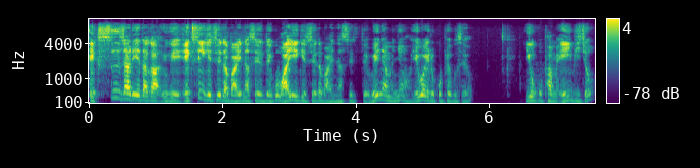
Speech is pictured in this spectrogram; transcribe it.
x 자리에다가 여기 x의 개수에다 마이너스 해도 되고 y의 개수에다 마이너스 해도 돼요. 왜냐면요. 얘와 얘를 곱해보세요. 이거 곱하면 ab죠.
